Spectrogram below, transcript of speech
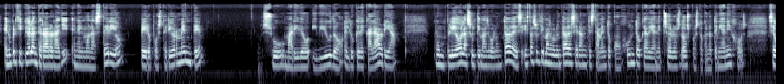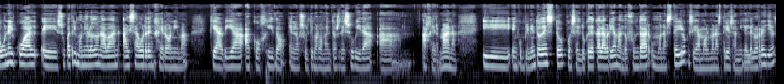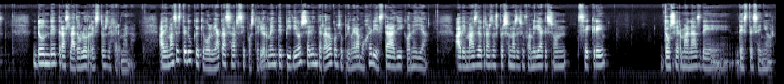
En un principio la enterraron allí, en el monasterio, pero posteriormente su marido y viudo, el duque de Calabria, cumplió las últimas voluntades. Estas últimas voluntades eran un testamento conjunto que habían hecho los dos, puesto que no tenían hijos, según el cual eh, su patrimonio lo donaban a esa orden jerónima que había acogido en los últimos momentos de su vida a, a Germana. Y en cumplimiento de esto, pues el duque de Calabria mandó fundar un monasterio que se llamó el Monasterio San Miguel de los Reyes, donde trasladó los restos de Germana. Además, este duque, que volvió a casarse posteriormente, pidió ser enterrado con su primera mujer y está allí con ella, además de otras dos personas de su familia que son, se cree, dos hermanas de, de este señor.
